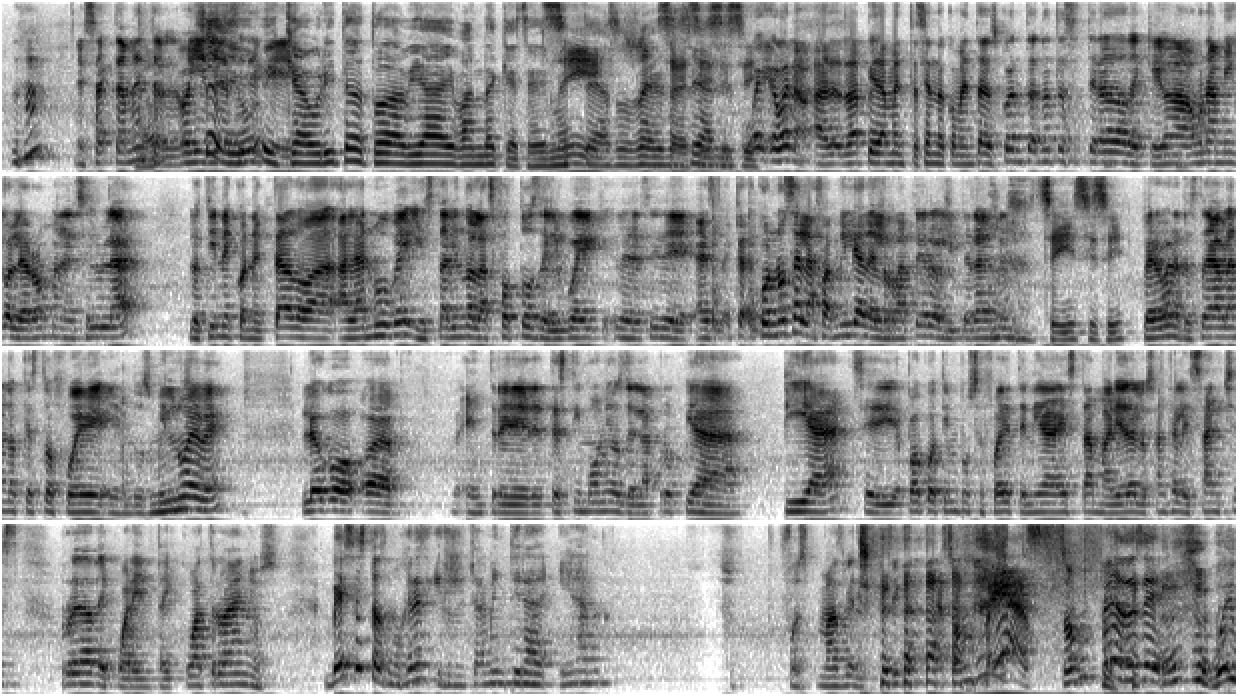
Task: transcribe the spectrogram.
Exactamente. ¿No? Oye, Sí, de y que ahorita todavía hay banda que se Sí. mete a sus redes O sea, sí, sociales. sí, sí. Oye, bueno, rápidamente haciendo comentarios. ¿Cuánto no te has enterado de que a un amigo le rompan el celular? Lo tiene conectado a, a la nube y está viendo las fotos del güey. que- de- de- es- conoce a la familia del ratero, literalmente. Sí, sí, sí. Pero bueno, te estoy hablando que esto fue en 2009. Luego, ah, entre testimonios de la propia tía, se, poco tiempo se fue detenida esta María de los Ángeles Sánchez, rueda de 44 años. ¿Ves estas mujeres? Y literalmente era- eran... Pues más bien, sí, son feas, son feas. Ese, güey,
